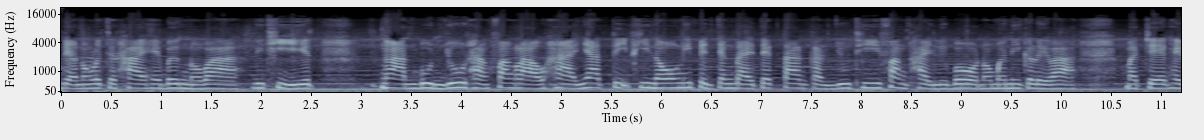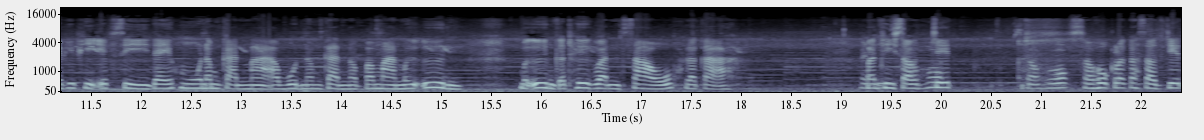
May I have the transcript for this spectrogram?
เดี๋ยวน้องเราจะถ่ายให้เบิ่งเนาะว่า วิธีเฮ็ด งานบุญอยู่ทางฝั่งลาวหาญาติพี่น้องนี่เป็นจังใดแตกต่างกันอยู่ที่ฝั่งไทยหรือบ่เนาะมื้อนี้ก็เลยว่า มาแจ้งให้พี่พี FC ได้ฮู้นำกันมาเอาบุญนำกันเนาะประมาณมื้ออื่น มื้ออื่นก็ถึกวันเสาร์แล้วก็วันที่เสาร์เจ็ดเสาหกเสาหกแล้วก็เสาเจ็ด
